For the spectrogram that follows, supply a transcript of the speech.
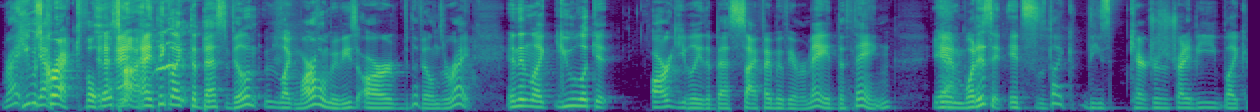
Right. He was yeah. correct the And whole I- time. I, think like the best villain, like Marvel movies, are the villains are right. And then like you look at arguably the best sci-fi movie ever made, The Thing, Yeah. and what is it? It's like these characters are trying to be like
